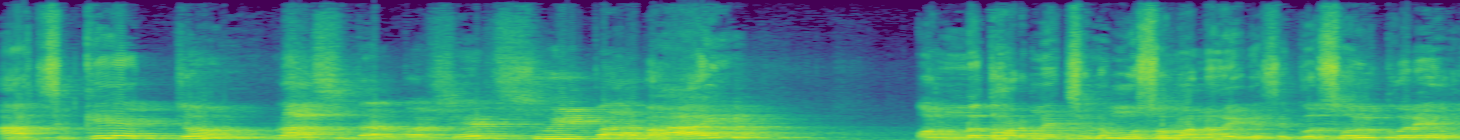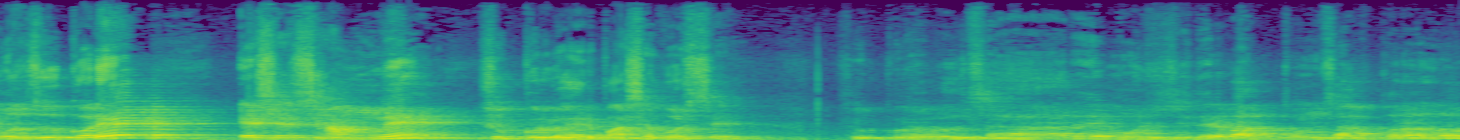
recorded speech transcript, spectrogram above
আজকে একজন রাস্তার পাশের সুইপার ভাই অন্য ধর্মের ছিল, মুসলমান হয়ে গেছে। গোসল করে, অজু করে এসে সামনে শুক্র ভাইয়ের পাশে বসে। শুক্র ভাই বলছে, আরে, মসজিদের বাথরুম সাফ করালো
